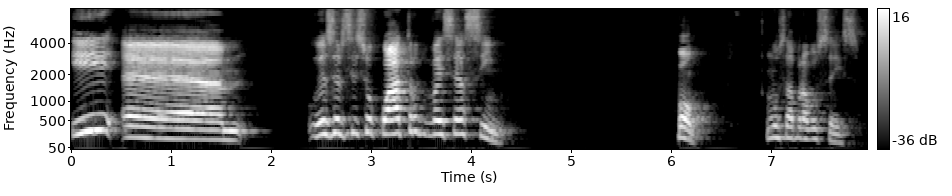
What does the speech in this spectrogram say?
e é, o exercício 4 vai ser assim. Bom, vou mostrar para vocês.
